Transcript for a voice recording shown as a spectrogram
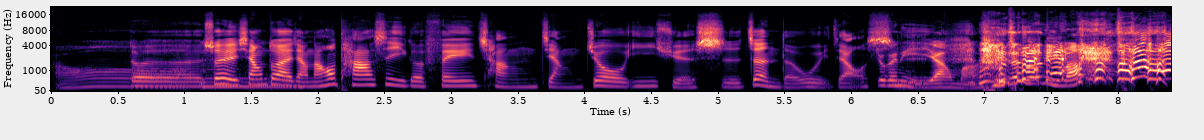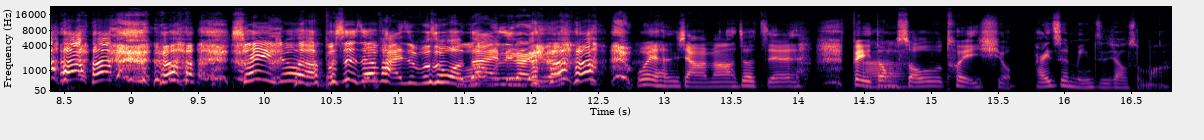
哦，对对对，所以相对来嗯，讲，然后他是一个非常讲究医学实证的物理教师，就跟你一，样吗？你在说你吗？所以就呃不是这个牌子不是我代理的 我也很想嘛，就直接被动啊收入退休，牌子的名字叫什么啊？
